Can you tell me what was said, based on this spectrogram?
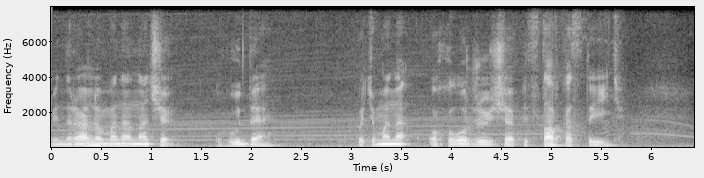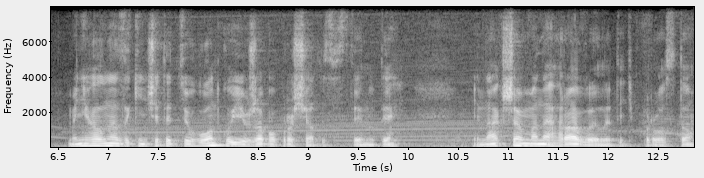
Він реально в мене наче гуде. Хоч у мене охолоджуюча підставка стоїть. Мені головне закінчити цю гонку і вже попрощатися встигнути. Інакше в мене гра вилетить просто.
